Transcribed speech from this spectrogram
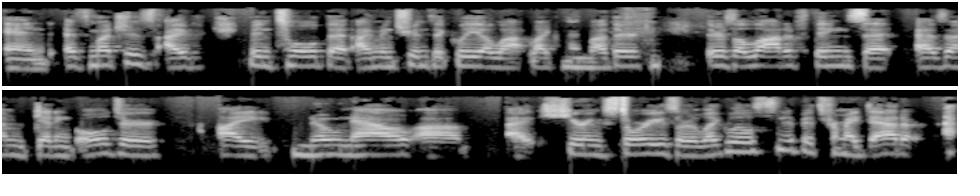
And as much as I've been told that I'm intrinsically a lot like my mother, there's a lot of things that as I'm getting older, I know now, um, I, hearing stories or like little snippets from my dad are,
